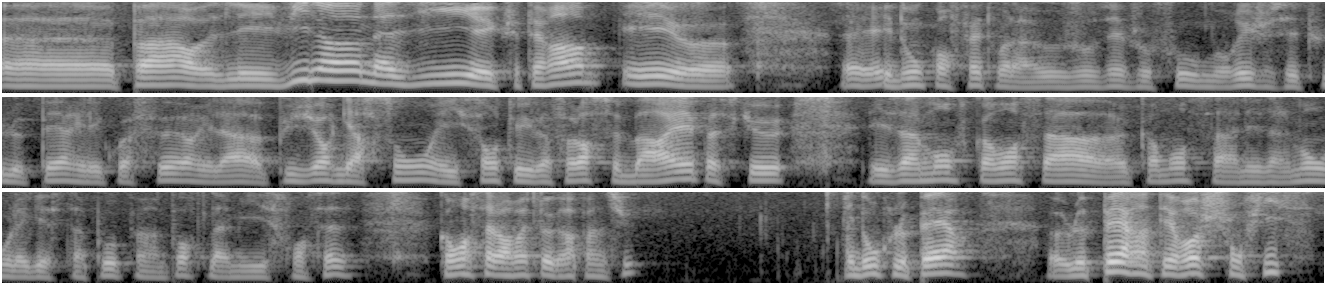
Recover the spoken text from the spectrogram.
euh, par les vilains nazis, etc. Euh, et, donc en fait, voilà, Joseph Joffo ou Maurice, je sais plus, le père, il est coiffeur, il a plusieurs garçons et il sent qu'il va falloir se barrer parce que les Allemands commencent à, commencent à les Allemands ou la Gestapo, peu importe, la milice française, commencent à leur mettre le grappin dessus. Et donc le père euh, le père interroge son fils,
